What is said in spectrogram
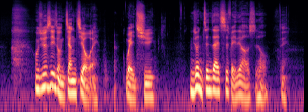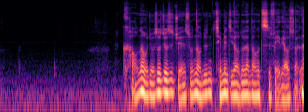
我觉得是一种将就，哎，委屈。你说你正在吃肥料的时候。对靠，那我有时候就是觉得说，那我就前面几条我都在当做吃肥料算了。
